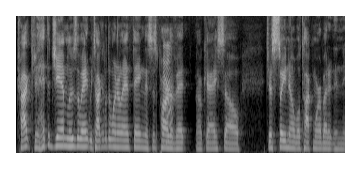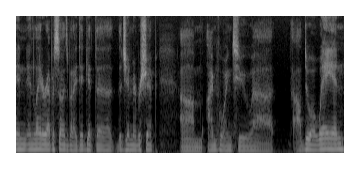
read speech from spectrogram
try to hit the gym, lose the weight. We talked about the Wonderland thing. This is part Yeah. of it. Okay. So just so you know, we'll talk more about it in, in, in later episodes, but I did get the the gym membership. Um I'm going to uh I'll do a weigh in,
